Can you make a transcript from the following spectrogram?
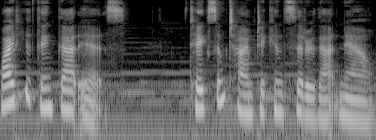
Why do you think that is? Take some time to consider that now.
